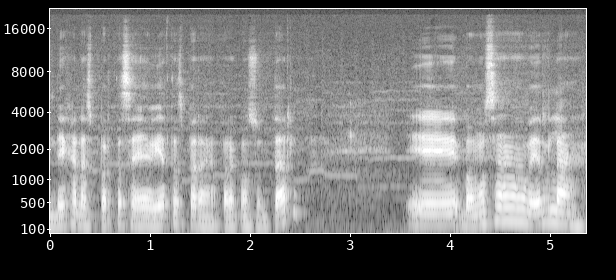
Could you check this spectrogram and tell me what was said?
deja las puertas ahí abiertas para, para consultarlo. Eh, vamos a ver la,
